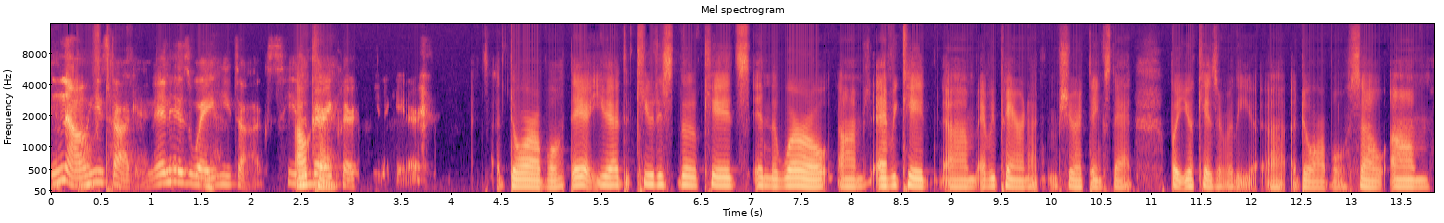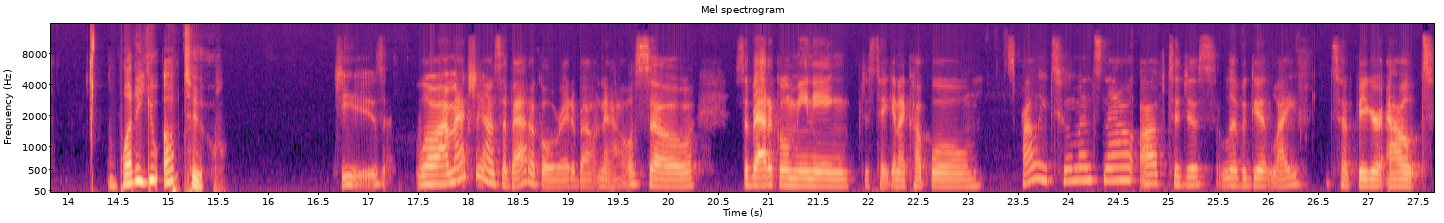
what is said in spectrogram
No, he's talking. In his way, he talks. He's okay. a very clear communicator. It's adorable. There, you have the cutest little kids in the world. Um, every kid, um, every parent, I'm sure thinks that. But your kids are really uh, adorable. So, um, what are you up to? Jeez. Well, I'm actually on sabbatical right about now. So, sabbatical meaning just taking a couple. It's probably two months now off to just live a good life to figure out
